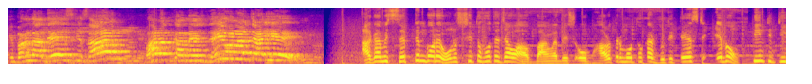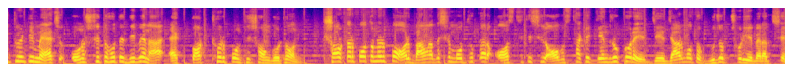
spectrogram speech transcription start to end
कि बांग्लादेश के साथ भारत का मैच नहीं होना चाहिए। আগামী সেপ্টেম্বরে অনুষ্ঠিত হতে যাওয়া বাংলাদেশ ও ভারতের মধ্যকার দুটি টেস্ট এবং তিনটি টি টোয়েন্টি ম্যাচ অনুষ্ঠিত হতে দিবে না এক কঠোরপন্থী সংগঠন। সরকার পতনের পর বাংলাদেশের মধ্যকার অস্থিতিশীল অবস্থাকে কেন্দ্র করে যে যার মতো গুজব ছড়িয়ে বেড়াচ্ছে,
